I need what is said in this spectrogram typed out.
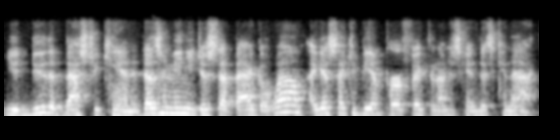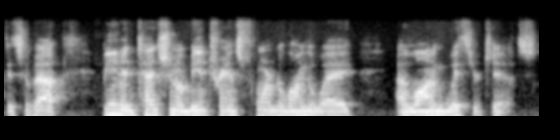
you do the best you can. It doesn't mean you just step back go well i guess i can be imperfect and i'm just going to disconnect. It's about being intentional being transformed along the way along with your kids.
